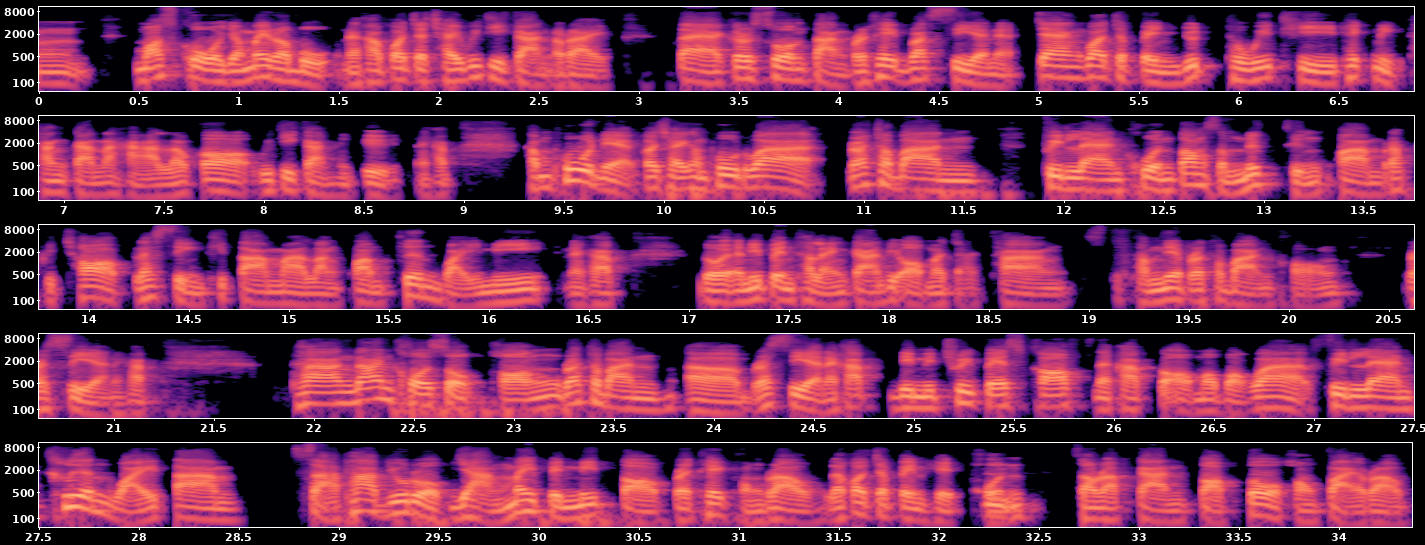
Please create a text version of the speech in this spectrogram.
มอสโกยังไม่ระบุนะครับว่าจะใช้วิธีการอะไร แต่กระทรวงต่างประเทศรัสเซียเนี่ยแจ้งว่าจะเป็นยุทธวิธีเทคนิคทางการอาหาร แล้วก็วิธีการอื่นๆนะครับคำพูดเนี่ยก็ใช้คำพูดว่ารัฐบาลฟินแลนด์ควรต้องสำนึกถึงความรับผิดชอบ และสิ่งที่ตามมาหลังความเคลื่อนไหวนี้นะครับโดยอันนี้เป็นแถลงการณ์ที่ออกมาจากทางทำเนียบรัฐบาลของ รัสเซียนะครับทางด้านโฆษกของรัฐบาลรัสเซียนะครับดิมิทรีเปสคอฟนะครับก็ออกมาบอกว่าฟินแลนด์เคลื่อนไหวตามสหภาพยุโรปอย่างไม่เป็นมิตรต่อประเทศของเรา แล้วก็จะเป็นเหตุผลสำหรับการตอบโต้ของฝ่ายเรา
